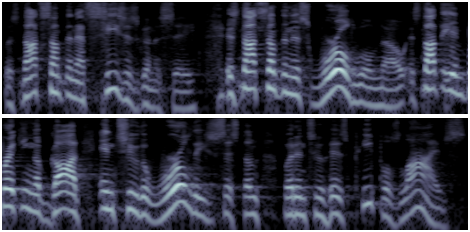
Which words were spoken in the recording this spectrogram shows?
But it's not something that Caesar's going to see. It's not something this world will know. It's not the inbreaking of God into the worldly system, but into his people's lives.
